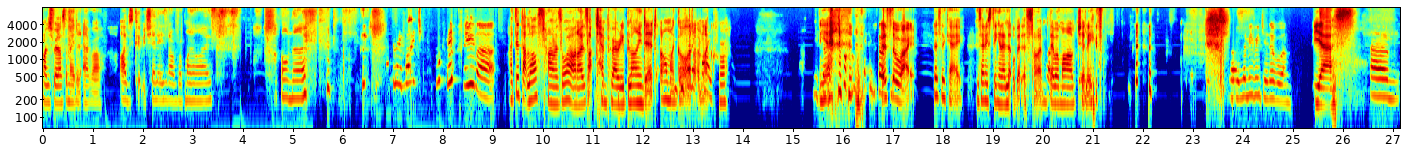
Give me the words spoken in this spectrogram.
I just realised I made an error. I just cooked with chilies and I rubbed my eyes. oh no. Why did you do that? I did that last time as well and I was like temporarily blinded. Oh my god. I'm like, cro- yeah. it's all right. It's okay. It's only stinging a little bit this time. They were mild chilies. Right, let me read you another one. Yes. Um,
